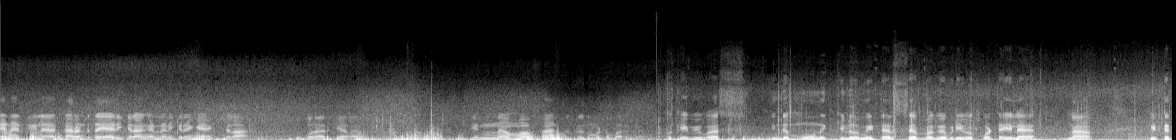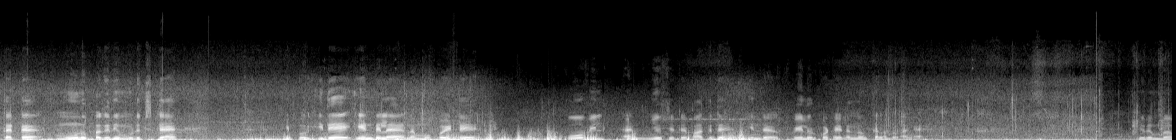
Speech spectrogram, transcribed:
விண்ட் எனர்ஜியில் கரண்ட் தயாரிக்கிறாங்கன்னு நினைக்கிறேங்க ஆக்சுவலாக சூப்பராக இருக்கு ஆனால் என்னம்மா ஃபேன் சுற்றுறது மட்டும் பாருங்கள் ஓகே விவாஸ் இந்த மூணு கிலோமீட்டர் செவ்வக வடிவ கோட்டையில் நான் கிட்டத்தட்ட மூணு பகுதி முடிச்சிட்டேன். இப்போ இதே எண்டில் நம்ம போயிட்டு கோவில் அண்ட் மியூசியத்தை பார்த்துட்டு இந்த வேலூர் கோட்டையிலேருந்தும் கிளம்பலாங்க. திரும்ப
